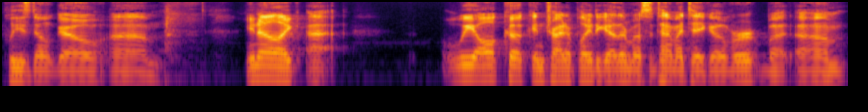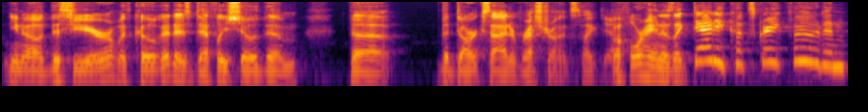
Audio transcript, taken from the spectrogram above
please don't go. Um, you know, like uh, we all cook and try to play together. Most of the time, I take over, but um, you know, this year with COVID has definitely showed them the the dark side of restaurants. Like Yeah. beforehand, I was like, "Daddy cooks great food, and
